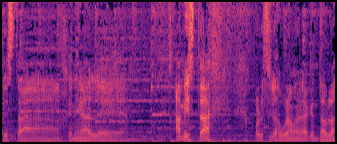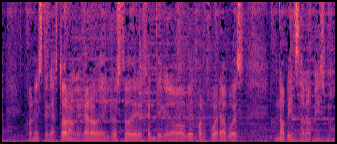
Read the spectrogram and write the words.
de esta genial eh, amistad, por decirlo de alguna manera, que entabla con este castor, aunque claro, el resto de gente que lo ve por fuera, pues no piensa lo mismo.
